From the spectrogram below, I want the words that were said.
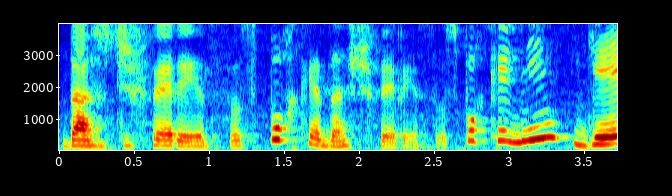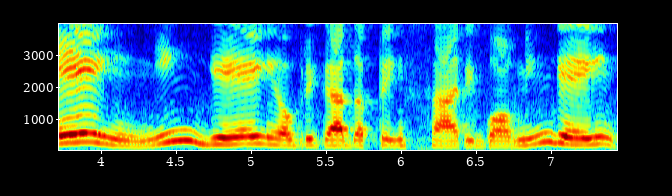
das diferenças. Por que das diferenças? Porque ninguém, ninguém é obrigado a pensar igual ninguém.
